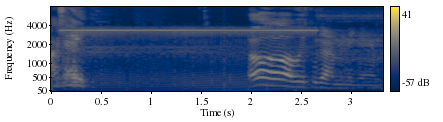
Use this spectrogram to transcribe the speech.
Foxy! Oh, at least we got a mini game.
